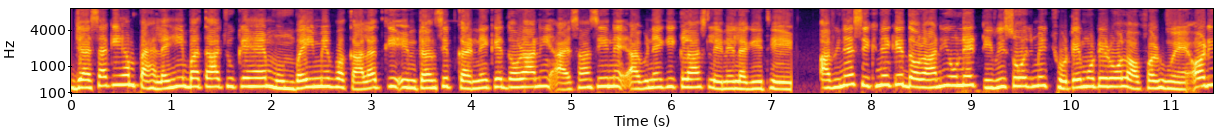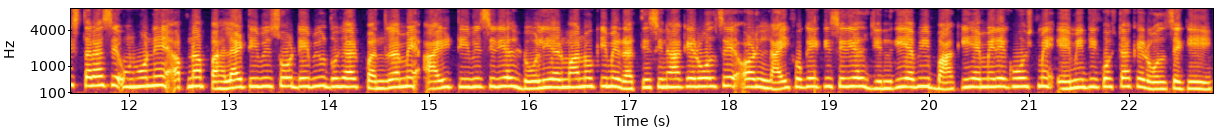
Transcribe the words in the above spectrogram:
जैसा कि हम पहले ही बता चुके हैं, मुंबई में वकालत की इंटर्नशिप करने के दौरान ही आयशा सिंह ने अभिनय की क्लास लेने लगी थी। अभिनय सीखने के दौरान ही उन्हें टीवी शोज़ में छोटे मोटे रोल ऑफ़र हुए और इस तरह से उन्होंने अपना पहला टीवी शो डेब्यू 2015 में आई टीवी सीरियल डोली अरमानो की में रत्ती सिन्हा के रोल से और लाइफ हो गई की सीरियल ज़िंदगी अभी बाकी है मेरे घोष्ट में, एमी डी कोस्टा के रोल से की।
